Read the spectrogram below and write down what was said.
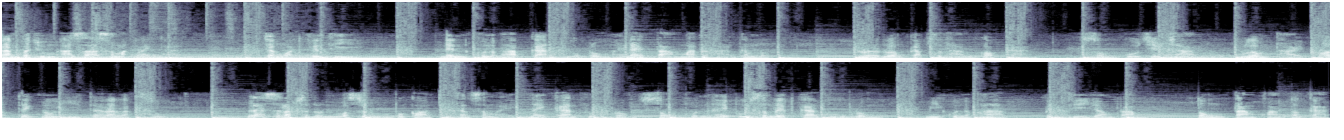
การประชุมอาสาสมัครแรงงาน จังหวัดเคลื่อนที่ เน้นคุณภาพการฝึกอบรมให้ได้ตามมาตรฐานกำหนด โดยร่วมกับสถานประกอบการ ส่งผู้เชี่ยวชาญร่วมถ่ายทอดเทคโนโลยีแต่ละหลักสูตร และสนับสนุนวัสดุอุปกรณ์ที่ทันสมัยในการฝึกอบรม ส่งผลให้ผู้สำเร็จการฝึกอบรม มีคุณภาพเป็นที่ยอมรับตรงตามความต้องการ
